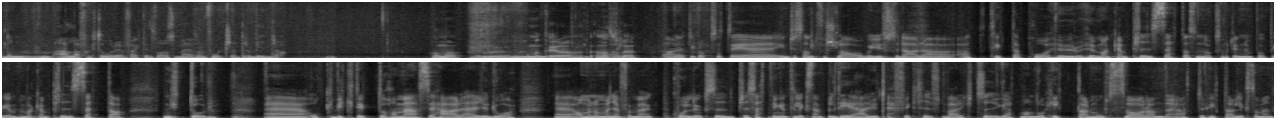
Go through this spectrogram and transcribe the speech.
de, alla faktorer faktiskt vad som är som fortsätter att bidra. Hanna, vill du mm. kommentera Hassle? Ja, jag tycker också att det är ett intressant förslag och just det där äh, att titta på hur, hur man kan prissätta, som du också varit inne på PM, hur man kan prissätta nyttor. Mm. Eh, och viktigt att ha med sig här är ju då, eh, om man jämför med koldioxidprissättningen till exempel, det är ju ett effektivt verktyg. Att man då hittar motsvarande, att du hittar liksom en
